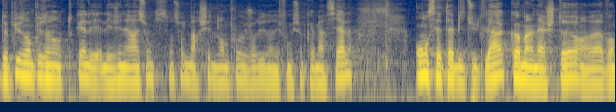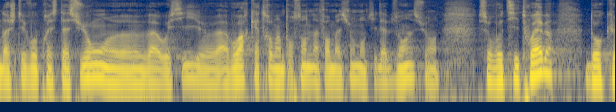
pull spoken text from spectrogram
de plus en plus en tout cas les, générations qui sont sur le marché de l'emploi aujourd'hui dans les fonctions commerciales ont cette habitude-là, comme un acheteur, euh, avant d'acheter vos prestations, euh, va aussi avoir 80% de l'information dont il a besoin sur, sur votre site web. Donc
